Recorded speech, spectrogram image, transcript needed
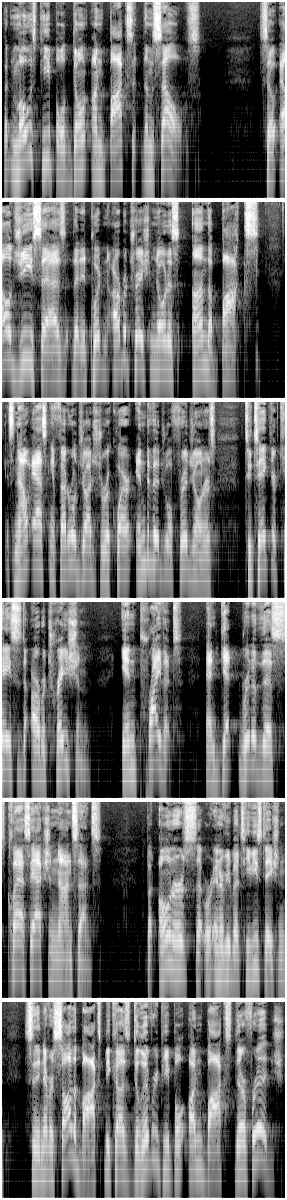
but most people don't unbox it themselves. So LG says that it put an arbitration notice on the box it's now asking a federal judge to require individual fridge owners to take their cases to arbitration in private and get rid of this class action nonsense. But owners that were interviewed by a TV station say they never saw the box because delivery people unboxed their fridge.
